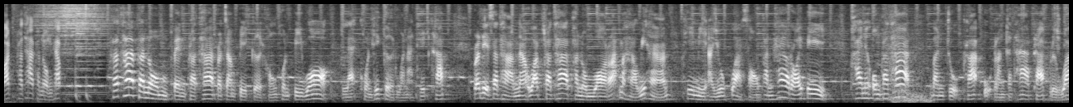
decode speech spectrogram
วัดพระธาตุพนมครับ พระธาตุพนมเป็นพระธาตุประจำปีเกิดของคนปีวอก และคนที่เกิดวันอาทิตย์ครับประดิษฐานณวัดพระธาตุพนมวรมหาวิหารที่มีอายุกว่า 2,500 ปี ภายในองค์พระธาตุบรรจุพระอุลังคธาตุครับ หรือว่า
